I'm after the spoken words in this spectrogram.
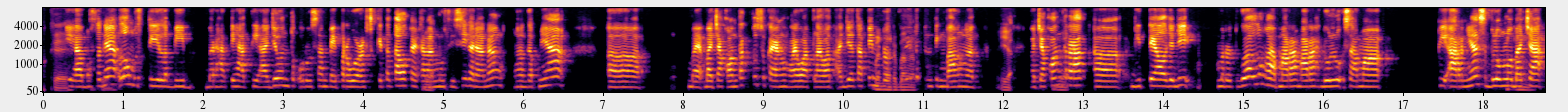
oke. Okay. Iya, maksudnya okay. lo mesti lebih berhati-hati aja untuk urusan paperwork. Kita tahu kayak kalian yeah. musisi kadang-kadang nganggapnya uh, baca kontrak tuh suka yang lewat-lewat aja, tapi Bener menurut gue itu penting banget. Yeah. Baca kontrak uh, detail. Jadi menurut gue lo nggak marah-marah dulu sama PR-nya sebelum lo baca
